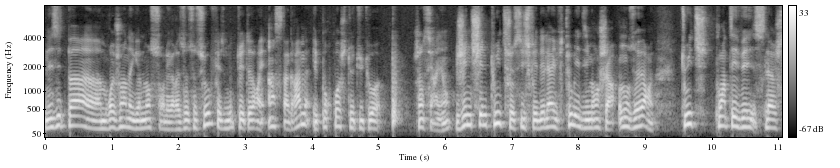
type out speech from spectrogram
N'hésite pas à me rejoindre également sur les réseaux sociaux, Facebook, Twitter et Instagram. Et pourquoi je te tutoie? J'en sais rien. J'ai une chaîne Twitch aussi, je fais des lives tous les dimanches à 11h twitch.tv slash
